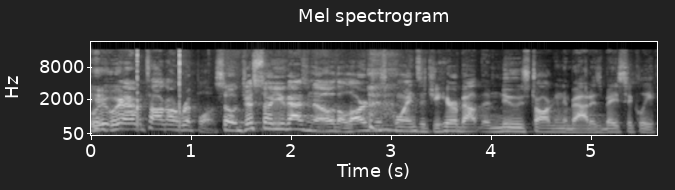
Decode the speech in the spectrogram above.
we- we're gonna have a talk on Ripple. So just so you guys know, the largest coins that you hear about the news talking about is basically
